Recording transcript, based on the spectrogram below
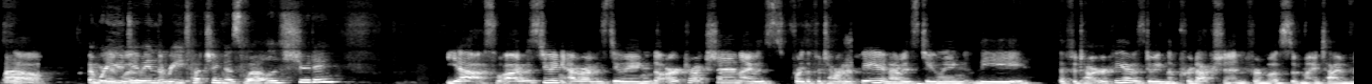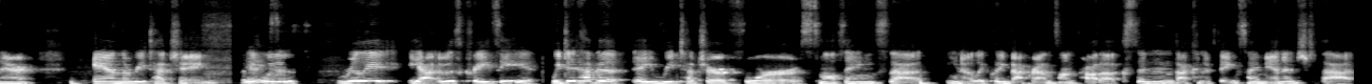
wow so and were you was, doing the retouching as well as shooting yeah so i was doing ever i was doing the art direction i was for the photography and i was doing the the photography i was doing the production for most of my time there and the retouching. Amazing. it was really yeah it was crazy. We did have a, a retoucher for small things that you know like putting backgrounds on products and that kind of thing so i managed that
